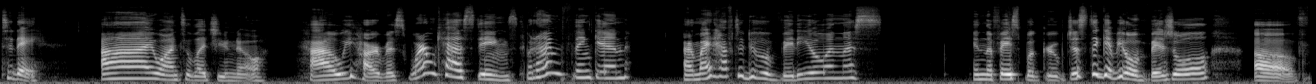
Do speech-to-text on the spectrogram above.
Today, I want to let you know how we harvest worm castings. But I'm thinking I might have to do a video in this in the Facebook group just to give you a visual of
